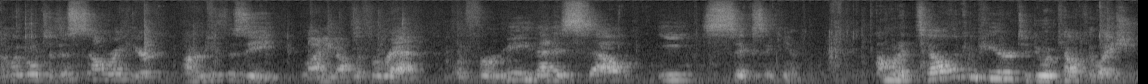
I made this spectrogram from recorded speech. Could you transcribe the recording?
I'm going to go to this cell right here underneath the Z, lining up with the red. And for me, that is cell E6 again. I'm going to tell the computer to do a calculation.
